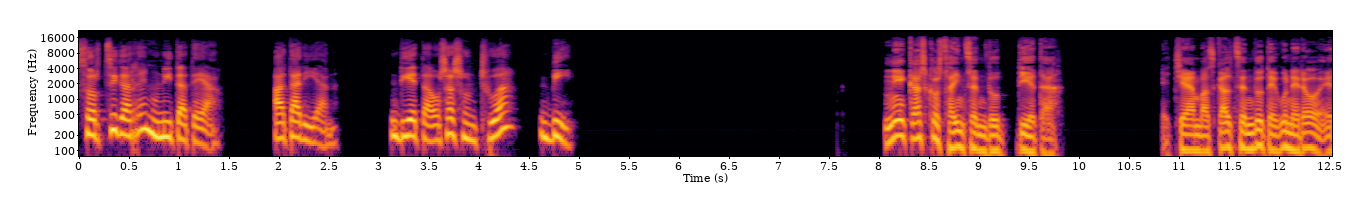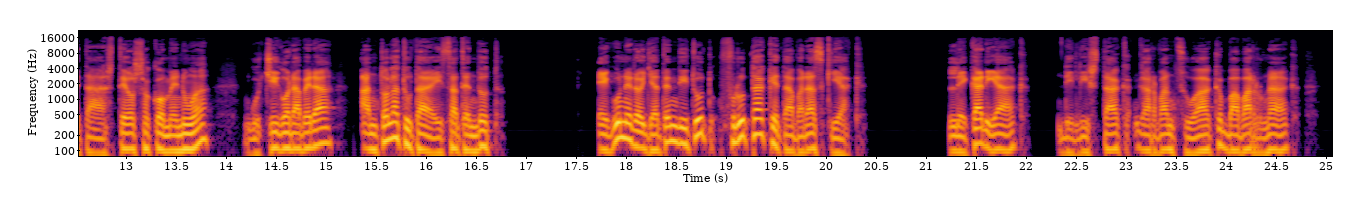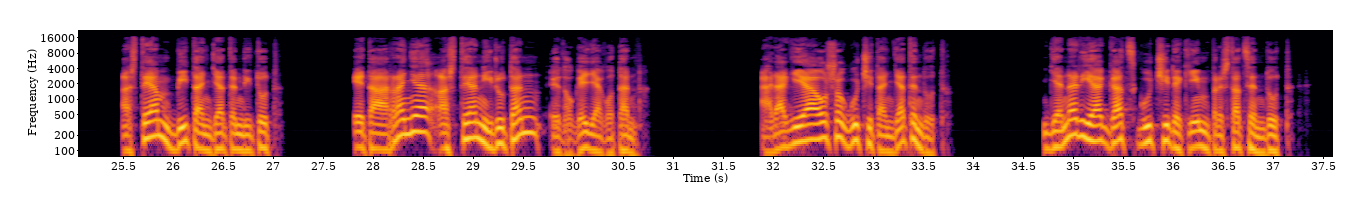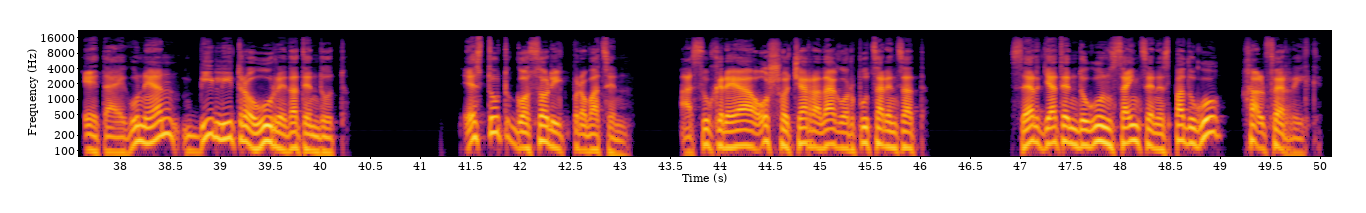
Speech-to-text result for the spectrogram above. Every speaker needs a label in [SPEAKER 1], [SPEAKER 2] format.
[SPEAKER 1] zortzigarren unitatea. Atarian. Dieta osasuntsua, bi.
[SPEAKER 2] Nik asko zaintzen dut dieta. Etxean bazkaltzen dut egunero eta aste osoko menua, gutxi gora bera, antolatuta izaten dut. Egunero jaten ditut frutak eta barazkiak. Lekariak, dilistak, garbantzuak, babarrunak, astean bitan jaten ditut. Eta arraina astean irutan edo gehiagotan. Aragia oso gutxitan jaten dut. Janaria gatz gutxirekin prestatzen dut, eta egunean bi litro ur edaten dut. Ez dut gozorik probatzen. Azukrea oso txarra da gorputzarentzat. Zer jaten dugun zaintzen ezpadugu, alferrik.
